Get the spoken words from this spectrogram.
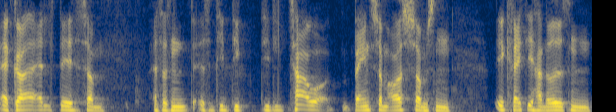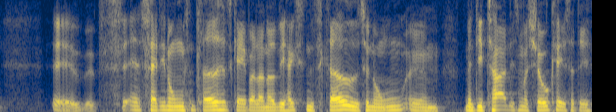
at gøre alt det, som, altså sådan, altså de, de, de, de tager jo bands som os, som sådan, ikke rigtig har noget sådan, øh, fat i nogen sådan pladeselskaber eller noget. Vi har ikke sådan skrevet ud til nogen, øh, men de tager ligesom og showcaser det.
